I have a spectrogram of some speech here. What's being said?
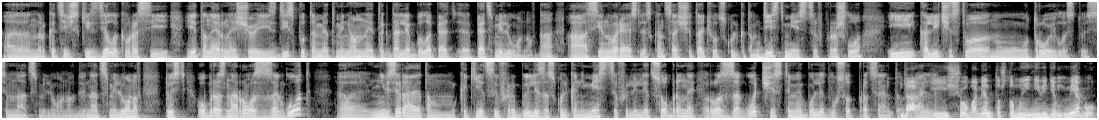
э, наркотических сделок в России, и это, наверное, еще и с диспутами отмененные и так далее, было 5, 5 э, миллионов, да, а с января, если с конца считать, вот сколько там, 10 месяцев прошло, и количество количество, ну, утроилось, то есть 17 миллионов, 12 миллионов. То есть образно рост за год, э, невзирая там, какие цифры были, за сколько они месяцев или лет собраны, рост за год чистыми более 200%. Да, правильно? и еще момент, то, что мы не видим Мегу,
